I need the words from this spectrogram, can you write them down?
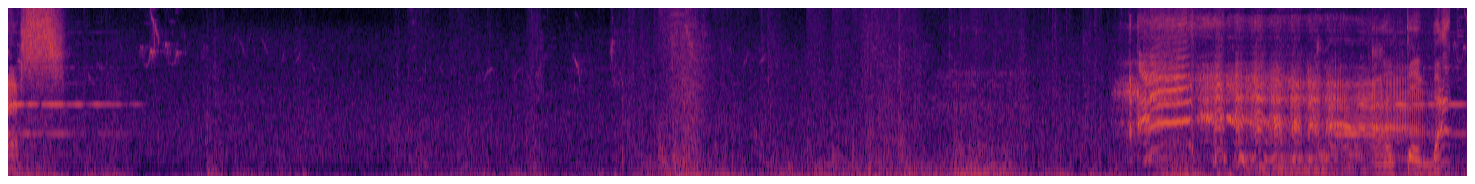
Yes. I'll take that.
